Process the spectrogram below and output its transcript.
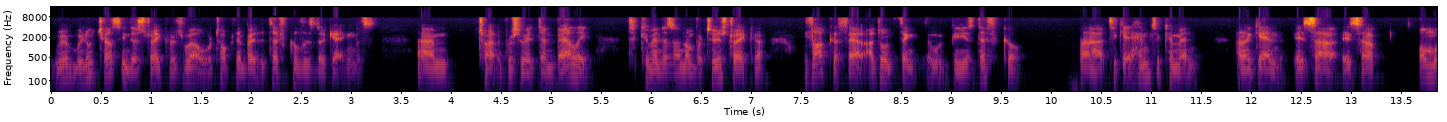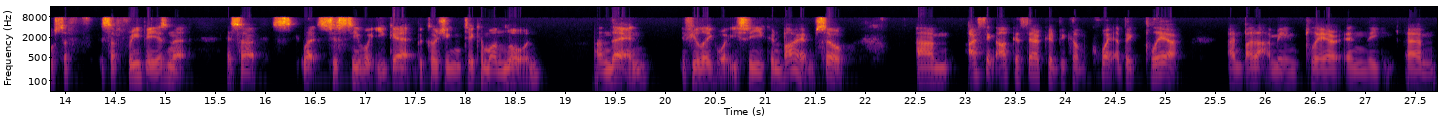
We, know Chelsea need a striker as well. We're talking about the difficulties they're getting with um, trying to persuade Dembele to come in as a number two striker. With Alcacer, I don't think it would be as difficult uh, to get him to come in. And again, it's a it's a almost a it's a freebie, isn't it? It's a let's just see what you get because you can take him on loan, and then if you like what you see, you can buy him. So um, I think Alcacer could become quite a big player, and by that I mean player in the um,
